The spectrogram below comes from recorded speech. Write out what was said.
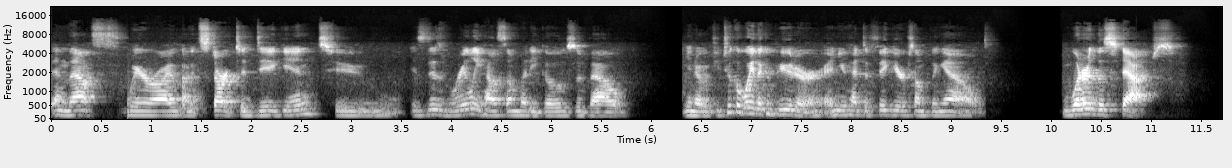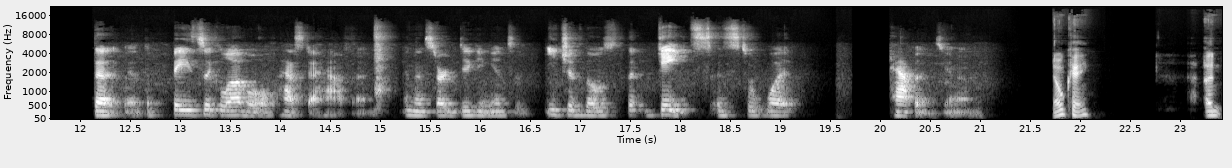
And that's where I would start to dig into is this really how somebody goes about, you know, if you took away the computer and you had to figure something out, what are the steps that at the basic level has to happen? And then start digging into each of those gates as to what happens, you know. Okay. And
